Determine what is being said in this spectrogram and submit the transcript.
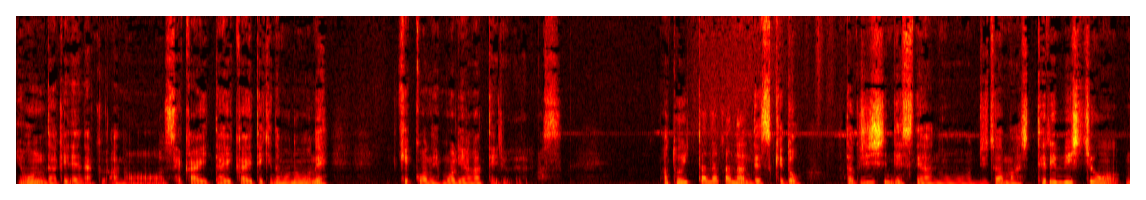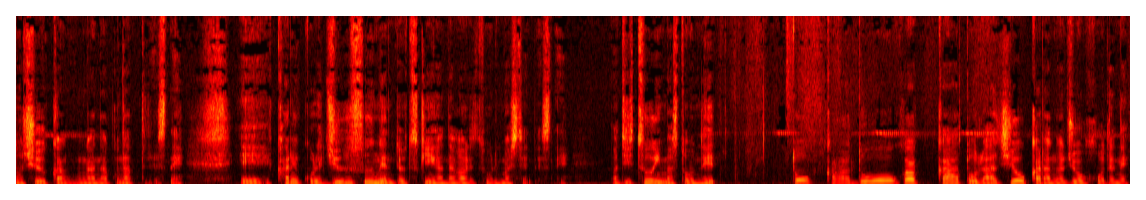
日本だけでなく、あの、世界大会的なものもね、結構ね、盛り上がっているようであります。まあ、といった中なんですけど、私自身ですね、あの、実はまあ、テレビ視聴の習慣がなくなってですね、えー、かれこれ十数年という月が流れておりましてですね、まあ、実を言いますと、ネットか動画か、あとラジオからの情報でね、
